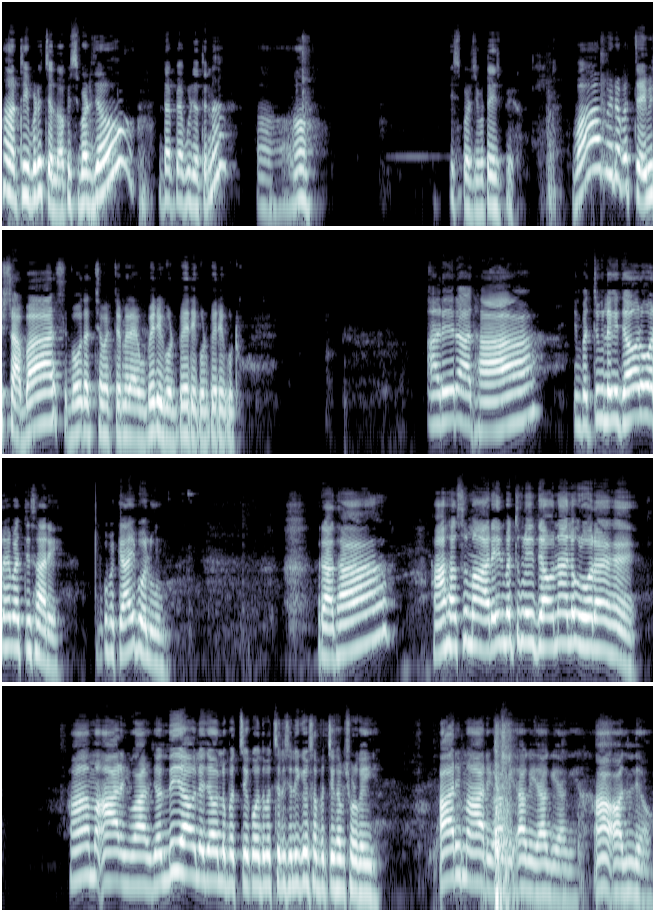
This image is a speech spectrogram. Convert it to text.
हाँ ठीक, बेटे, चलो, आप इस बैठ जाओ। डब्बे पे जाते ना? हाँ हाँ। इस पर बेटे, इस पे। वाह, मेरा बच्चा भी शाबाश। बहुत अच्छा बच्चा मेरा very good very good very good अरे राधा, इन बच्चों को लेके जाओ रो रहे बच्चे सारे। उनको मैं क्या ही बोलूँ? राधा हाँ सासू माँ आ रही इन बच्चों को लेके जाओ ना लोग रो रहे हैं। हाँ मैं आ रही हूँ जल्दी आओ, ले जाओ लो बच्चे को। तो बच्चे चली गई सब बच्चे घर छोड़ गई। आ रही, मैं आ रही आगे आगे आगे आगे हाँ आ ले आओ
